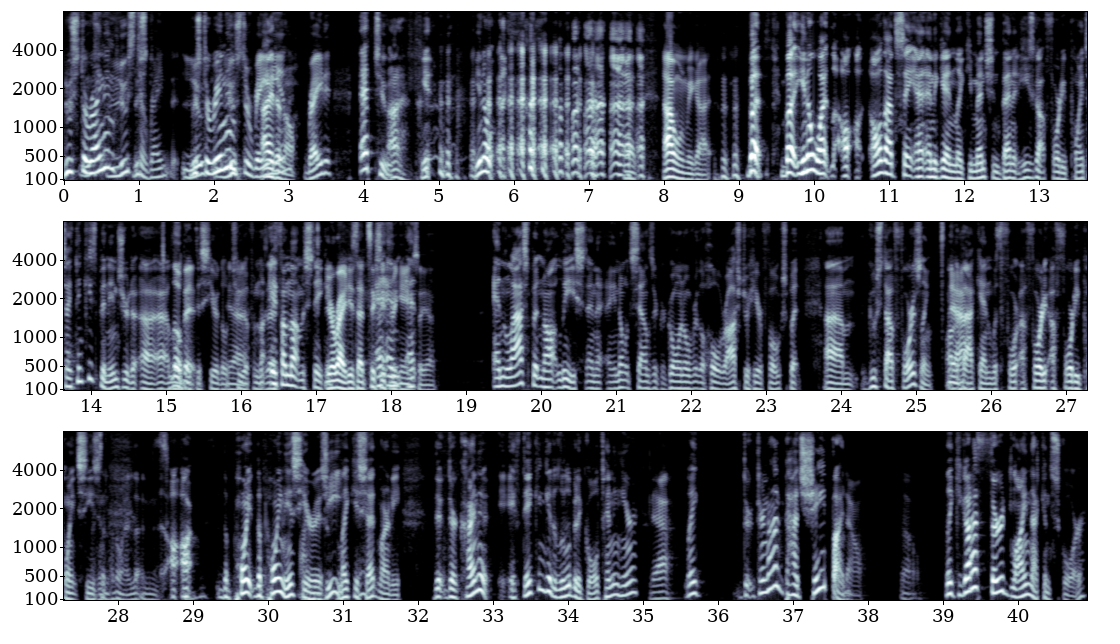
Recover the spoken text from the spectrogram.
Lusterainen? Lusterainen. Lusterainen? Lusterainen. I don't know. Right? Eetu. Uh, you, you know, that, that one we got. but but you know what? All, all that saying, and, and again, like you mentioned, Bennett, he's got forty points. I think he's been injured uh, a little, bit. bit. this year, though, Yeah. too. If I'm not, that- if I'm not mistaken. You're right. He's at 63 games. and- so yeah. And last but not least, and I I know it sounds like we're going over the whole roster here, folks, but um, Gustav Forsling on Yeah. the back end with four, a forty a forty point That's season. another one. I didn't- Uh, uh, the point the point is here On is D, like you yeah. said, Marty. They're, they're kind of if they can get a little bit of goaltending here, yeah. like they're they're not in bad shape, by now. No. Like you got a third line that can score,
